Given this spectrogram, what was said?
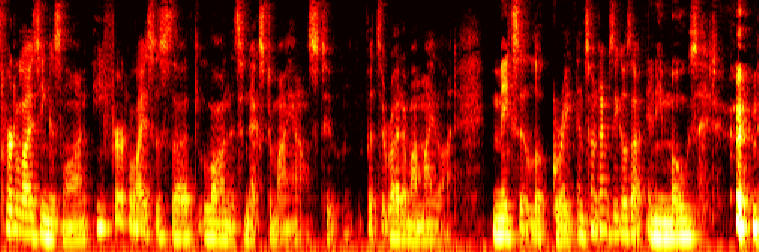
fertilizing his lawn, he fertilizes the lawn that's next to my house too. He puts it right up on my lawn makes it look great. And sometimes he goes out and he mows it.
